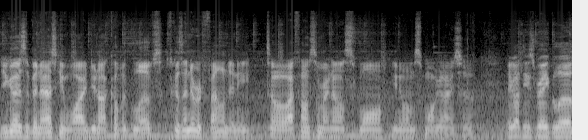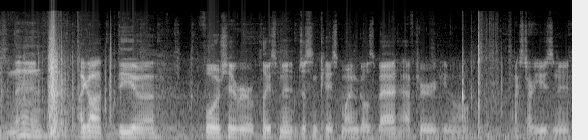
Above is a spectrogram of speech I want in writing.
you guys have been asking why I do not cover gloves. It's because I never found any. So I found some right now, small. You know, I'm a small guy, so I got these gray gloves, and then I got the uh, full shaver replacement just in case mine goes bad after you know I start using it.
